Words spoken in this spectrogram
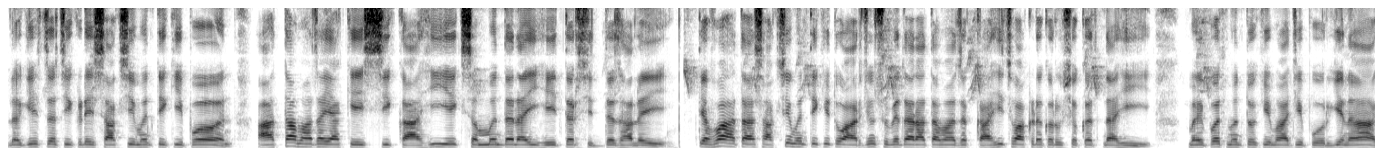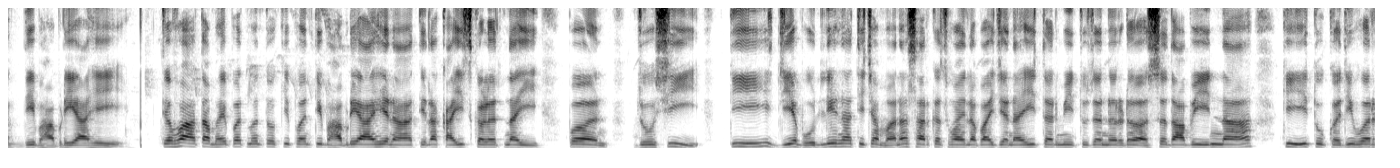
लगेचच इकडे साक्षी म्हणते की पण आता माझा या केसशी काही एक संबंध नाही हे तर सिद्ध झालंय. तेव्हा आता साक्षी म्हणते की तो अर्जुन सुभेदार आता माझं काहीच वाकडं करू शकत नाही. महिपत म्हणतो की माझी पोरगी ना अगदी भाबडी आहे. तेव्हा आता महिपत म्हणतो की पण ती भाबडी आहे ना तिला काहीच कळत नाही. पण जोशी ती जे बोलली ना तिच्या मनासारखंच व्हायला पाहिजे. नाही तर मी तुझं नरडं असं दाबीन ना की तू कधी वर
